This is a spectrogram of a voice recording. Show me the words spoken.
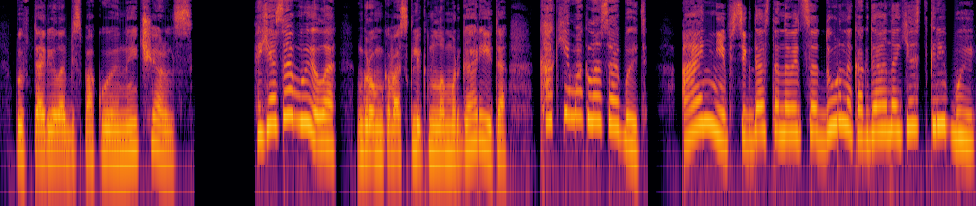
— повторил обеспокоенный Чарльз, «Я забыла!» — громко воскликнула Маргарита. «Как я могла забыть? Анне всегда становится дурно, когда она ест грибы».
